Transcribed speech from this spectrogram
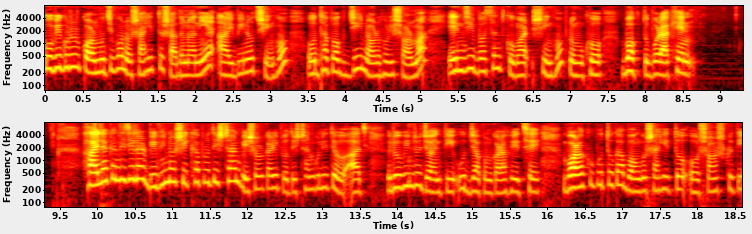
কবিগুরুর কর্মজীবন ও সাহিত্য সাধনা নিয়ে আই বিনোদ সিংহ, অধ্যাপক G Narahari Sharma, N G Basanta Kumar Singha প্রমুখ বক্তব্য রাখেন। হাইলাকান্দি জেলার বিভিন্ন শিক্ষা প্রতিষ্ঠান, বেসরকারি প্রতিষ্ঠানগুলিতেও আজ রবীন্দ্র জয়ন্তী উদযাপন করা হয়েছে। বরাক উপত্যকা বঙ্গ সাহিত্য ও সংস্কৃতি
